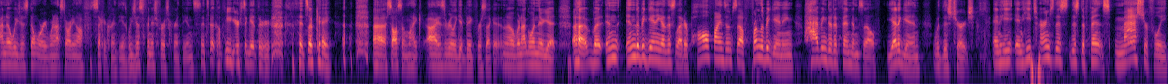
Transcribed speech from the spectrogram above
I know we just, don't worry, we're not starting off Second Corinthians. We just finished First Corinthians. It took a few years to get through. it's okay. Uh, I saw some like eyes really get big for a second. No, we're not going there yet. Uh, but in, in the beginning of this letter, Paul finds himself from the beginning having to defend himself yet again with this church. And he, and he turns this, this defense masterfully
